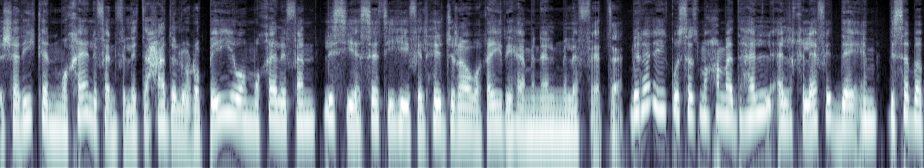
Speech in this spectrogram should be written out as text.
شريكا مخالفا في الاتحاد الأوروبي ومخالفا لسياسته في الهجرة وغيرها من الملفات. برأيك أستاذ محمد هل الخلاف الدائم بسبب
